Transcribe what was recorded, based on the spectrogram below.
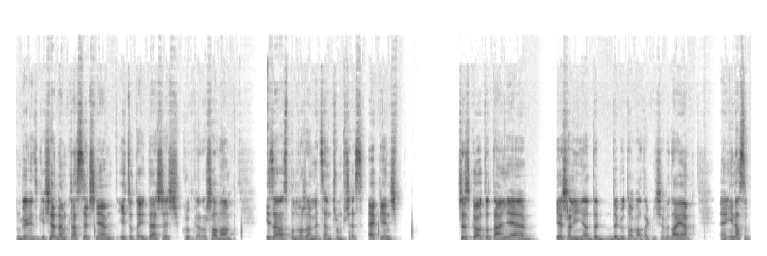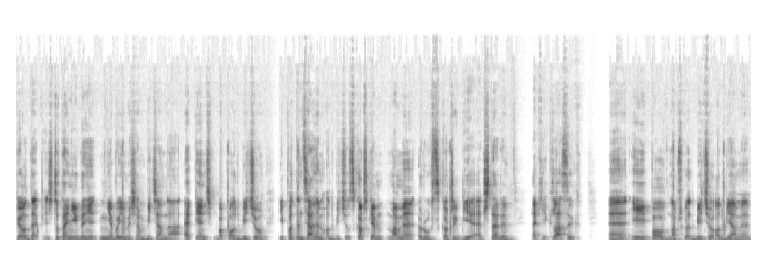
goniec G7, klasycznie. I tutaj D6, krótka roszada. I zaraz podważamy centrum przez E5. Wszystko totalnie pierwsza linia de debiutowa, tak mi się wydaje. E, I nastąpiło D5. Tutaj nigdy nie, nie boimy się bicia na E5, bo po odbiciu i potencjalnym odbiciu skoczkiem mamy ruch skoczek bije E4, taki klasyk. E, I po na przykład biciu odbijamy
